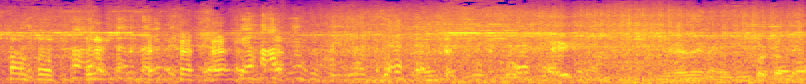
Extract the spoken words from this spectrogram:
फ़ोटो ले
